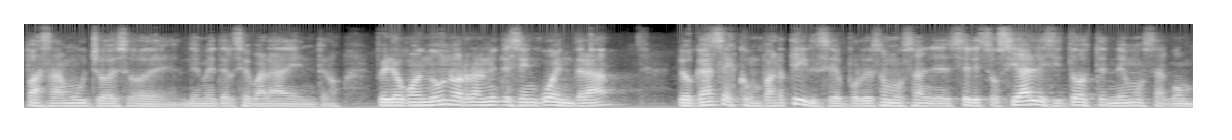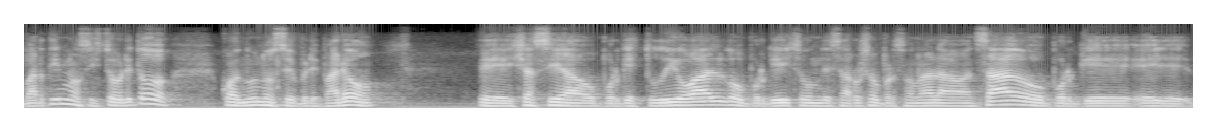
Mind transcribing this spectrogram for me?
pasa mucho eso de, meterse para adentro. Pero cuando uno realmente se encuentra, lo que hace es compartirse, porque somos seres sociales y todos tendemos a compartirnos y sobre todo cuando uno se preparó, eh, ya sea o porque estudió algo, o porque hizo un desarrollo personal avanzado, o porque eh,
